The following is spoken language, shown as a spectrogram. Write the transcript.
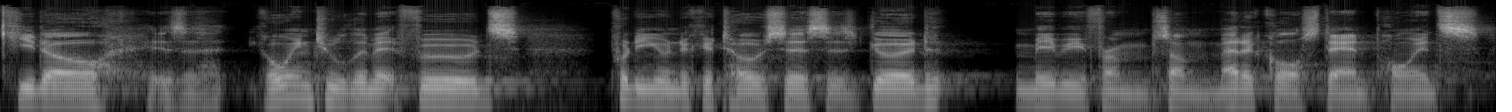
keto is going to limit foods. Putting you into ketosis is good, maybe from some medical standpoints,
